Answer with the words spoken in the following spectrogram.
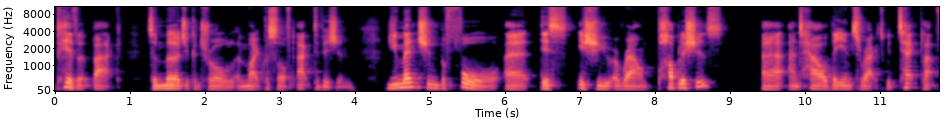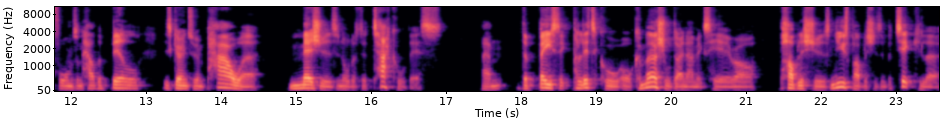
pivot back to merger control and microsoft activision you mentioned before uh, this issue around publishers uh, and how they interact with tech platforms and how the bill is going to empower measures in order to tackle this. Um, the basic political or commercial dynamics here are publishers, news publishers in particular,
